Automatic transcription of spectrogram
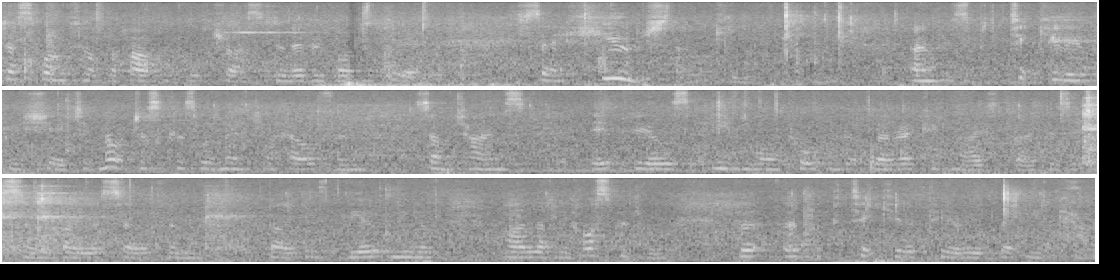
Just want on behalf of the Trust and everybody here to say a huge thank you. And it's particularly appreciated, not just because we're mental health and sometimes it feels even more important that we're recognised by visits and by yourself and by the opening of our lovely hospital, but at the particular period that you can.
